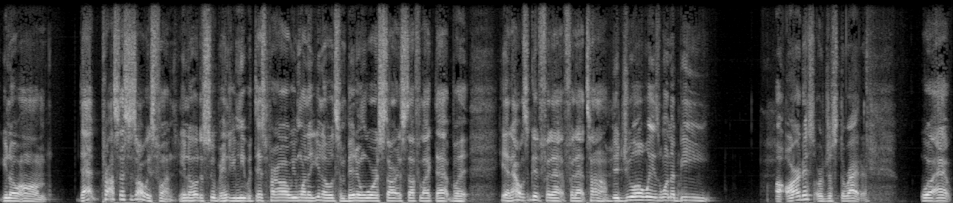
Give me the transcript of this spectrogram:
you know, um, that process is always fun. You know, the super you meet with this pro, we want to, you know, some bidding wars start and stuff like that. But yeah, that was good for that for that time. Did you always want to be an artist or just the writer? Well, at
